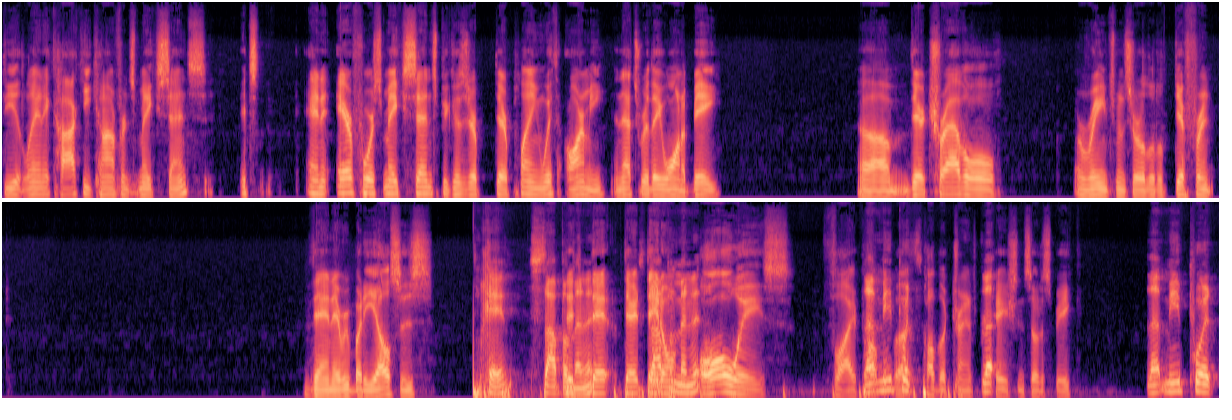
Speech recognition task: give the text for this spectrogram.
the Atlantic Hockey Conference makes sense. It's and Air Force makes sense because they're they're playing with Army, and that's where they want to be. Um, their travel arrangements are a little different than everybody else's. Okay, stop a minute. they, they, they don't always fly Let pub- me uh, put- public transportation, so to speak. Let me put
